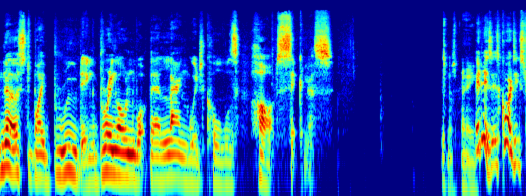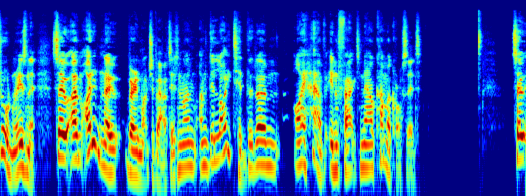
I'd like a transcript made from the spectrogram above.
nursed by brooding, bring on what their language calls heart sickness. Goodness me. It is. It's quite extraordinary, isn't it? So um, I didn't know very much about it, and I'm, I'm delighted that um, I have, in fact, now come across it. So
